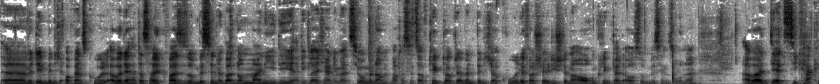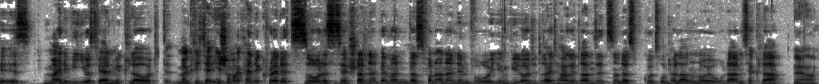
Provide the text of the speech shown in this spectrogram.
Äh, mit dem bin ich auch ganz cool. Aber der hat das halt quasi so ein bisschen übernommen, meine Idee. Hat die gleiche Animation genommen, macht das jetzt auf TikTok. Damit bin ich auch cool. Der verstellt die Stimme auch und klingt halt auch so ein bisschen so, ne? Aber jetzt die Kacke ist, meine Videos werden geklaut. Man kriegt ja eh schon mal keine Credits, so. Das ist ja Standard, wenn man was von anderen nimmt, wo irgendwie Leute drei Tage dran sitzen und das kurz runterladen und neu hochladen, ist ja klar. Ja.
